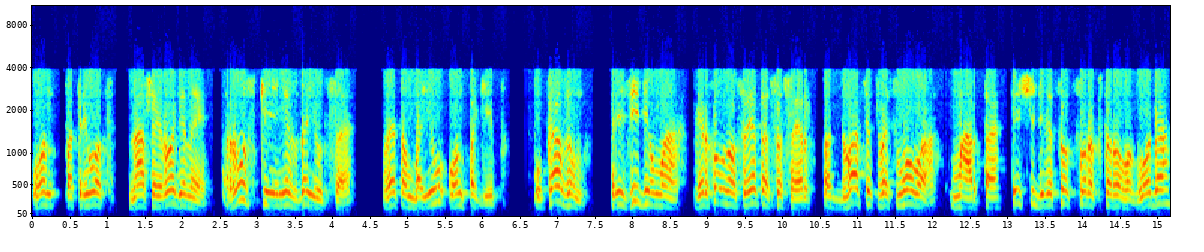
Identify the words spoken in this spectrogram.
он патриот нашей Родины. Русские не сдаются. В этом бою он погиб. Указом Президиума Верховного Совета СССР от 28 марта 1942 года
